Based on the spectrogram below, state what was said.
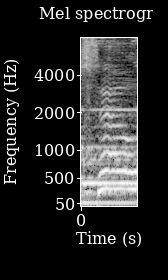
ourselves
